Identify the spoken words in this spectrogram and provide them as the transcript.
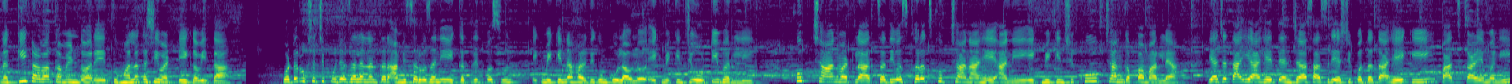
नक्की कळवा कमेंटद्वारे तुम्हाला कशी वाटते कविता? वटवृक्षाची पूजा झाल्यानंतर आम्ही सर्वजणी एकत्रित बसून एकमेकींना हळदी कुंकू लावलं. एकमेकींची ओटी भरली. खूप छान वाटलं. आजचा दिवस खरंच खूप छान आहे आणि एकमेकींशी खूप छान गप्पा मारल्या. या ज्या ताई आहेत त्यांच्या सासरी अशी पद्धत आहे की पाच काळे मणी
